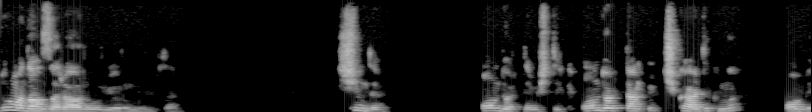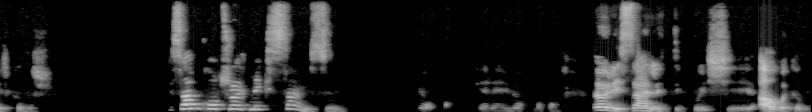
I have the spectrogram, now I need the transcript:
Durmadan zarara uğruyorum bu yüzden. Şimdi 14 demiştik. 14'ten 3 çıkardık mı 11 kalır. Hesabı kontrol etmek ister misin? Yok. Gereği yok madam. Öyleyse hallettik bu işi. Al bakalım.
